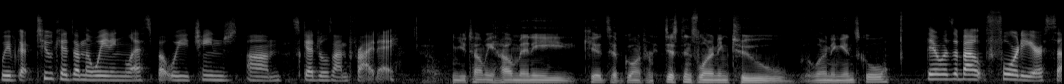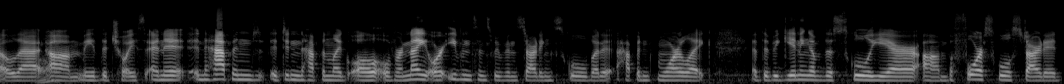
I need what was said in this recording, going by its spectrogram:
We've got two kids on the waiting list, but we changed um, schedules on Friday. Can you tell me how many kids have gone from distance learning to learning in school? There was about 40 or so that oh. um, made the choice and it, it happened it didn't happen like all overnight or even since we've been starting school but it happened more like at the beginning of the school year um, before school started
